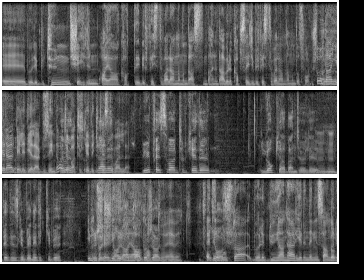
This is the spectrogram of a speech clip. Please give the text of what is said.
e, böyle bütün şehrin ayağa kalktığı bir festival anlamında aslında hani daha böyle kapsayıcı bir festival anlamında sormuştum ama daha Ee, yerel belediyeler düzeyinde mi acaba evet, Türkiye'deki yani- festivaller? Büyük festival Türkiye'de yok ya bence öyle. Hı hı. Dediğiniz gibi Venedik gibi Değil mi? Böyle şehir ayağa ayağa kaldıracak. kalktı evet. Çok zor. Edinburgh'da böyle dünyanın her yerinden insanların Tabii,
